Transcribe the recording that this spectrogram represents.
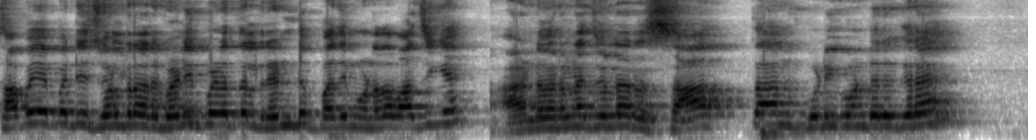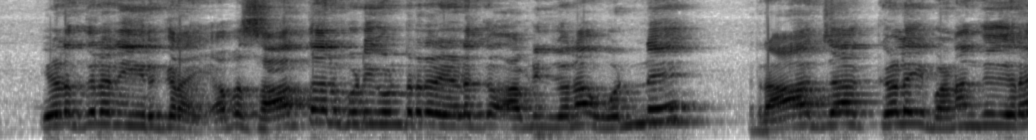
சபையை பற்றி சொல்றாரு வெளிப்படத்தில் ரெண்டு பதிமூணு. தான் வாசிங்க. ஆண்டவர் என்ன சொல்றாரு? சாத்தான் குடிகொண்டிருக்கிற இடத்துல நீ இருக்கிறாய். அப்போ சாத்தான் குடிகொண்டிருக்கிற இடம் அப்படின்னு சொன்னால் ஒன்று ராஜாக்களை வணங்குகிற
